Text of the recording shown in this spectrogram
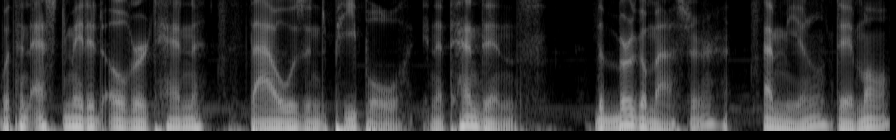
with an estimated over 10,000 people in attendance. The burgomaster, Emile Desmond,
